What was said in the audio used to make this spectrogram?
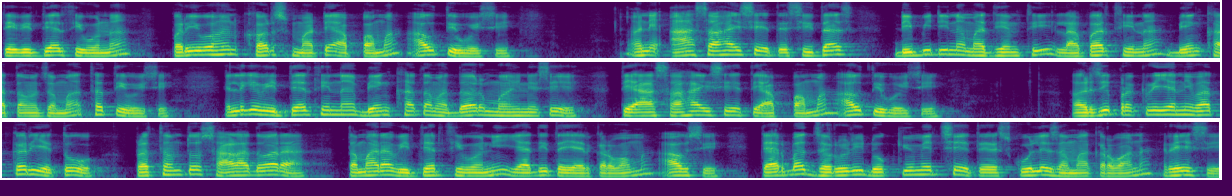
તે વિદ્યાર્થીઓના પરિવહન ખર્ચ માટે આપવામાં આવતી હોય છે. અને આ સહાય છે, તે સીધા જ ડીબીટીના માધ્યમથી લાભાર્થીના બેંક ખાતામાં જમા થતી હોય છે. એટલે કે વિદ્યાર્થીના બેંક ખાતામાં દર મહિને છે તે આ સહાય છે તે આપવામાં આવતી હોય છે. અરજી પ્રક્રિયાની વાત કરીએ તો પ્રથમ તો શાળા દ્વારા તમારા વિદ્યાર્થીઓની યાદી તૈયાર કરવામાં આવશે. ત્યારબાદ જરૂરી ડોક્યુમેન્ટ છે તે સ્કૂલે જમા કરવાના રહેશે.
